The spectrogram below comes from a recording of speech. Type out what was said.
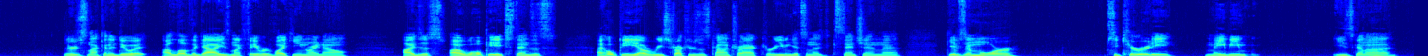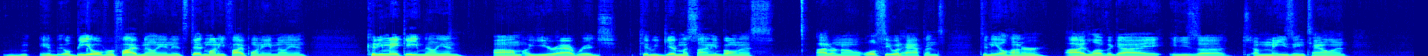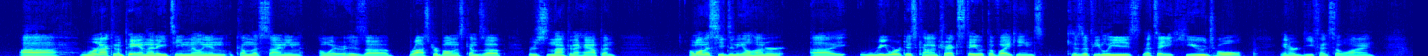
They're just not going to do it. I love the guy. He's my favorite Viking right now. I just I hope he extends his. I hope he uh, restructures his contract or even gets an extension that gives him more security. Maybe he's gonna it'll be over five million. It's dead money, five point eight million. Could he make eight million um, a year average? Could we give him a signing bonus? I don't know. We'll see what happens. Danielle Hunter, I love the guy. He's a amazing talent. Uh, we're not going to pay him that 18 million come the signing where his uh, roster bonus comes up. We're just not going to happen. I want to see Danielle Hunter uh, rework his contract, stay with the Vikings, because if he leaves, that's a huge hole in our defensive line.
